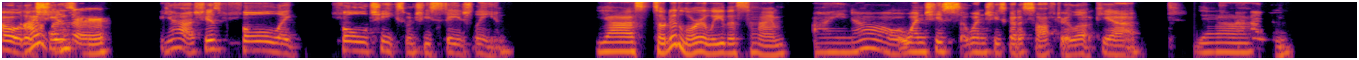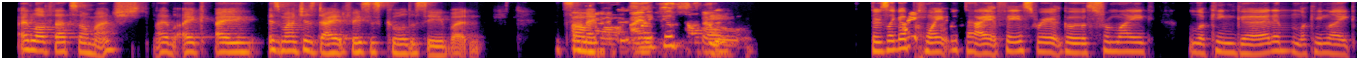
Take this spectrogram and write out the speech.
Oh, like I she has, yeah, she has full like full cheeks when she's stage lean. Yeah, so did Laura Lee this time. I know when she's when she's got a softer look. Yeah. Yeah. Um, I love that so much. I like I as much as diet face is cool to see, but it's so oh nice. no, to I'm like a so There's like a I- point with diet face where it goes from like looking good and looking like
